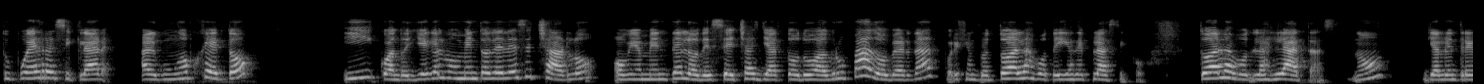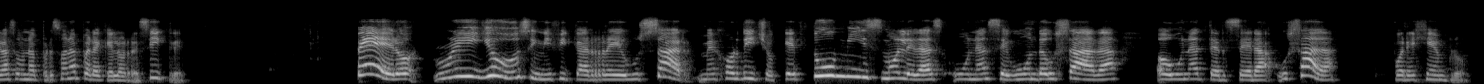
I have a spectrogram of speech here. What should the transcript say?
Tú puedes reciclar algún objeto y cuando llega el momento de desecharlo, obviamente lo desechas ya todo agrupado, ¿verdad? Por ejemplo, todas las botellas de plástico, todas las, latas, ¿no? Ya lo entregas a una persona para que lo recicle. Pero reuse significa reusar, mejor dicho, que tú mismo le das una segunda usada o una tercera usada. Por ejemplo,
